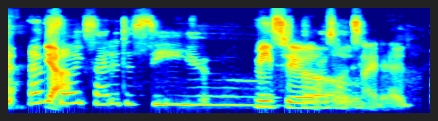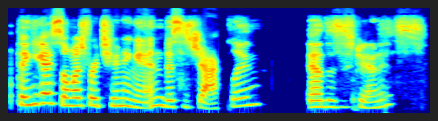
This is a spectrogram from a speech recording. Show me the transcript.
I'm Yeah. so excited to see you. Me too. Oh, I'm so Oh. excited. Thank you guys so much for tuning in. This is Jacqueline. And this is Janice.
